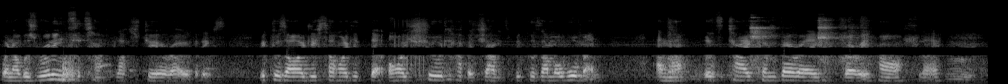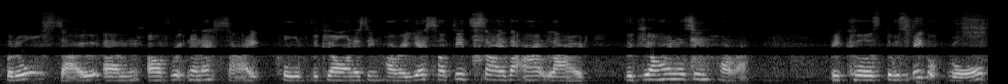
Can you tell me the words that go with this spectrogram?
when I was running for TAFF last year over this because I decided that I should have a chance because I'm a woman and that was taken very, very harshly. But also, um, I've written an essay called Vaginas in Horror. Yes, I did say that out loud. Vaginas in Horror because there was a big uproar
